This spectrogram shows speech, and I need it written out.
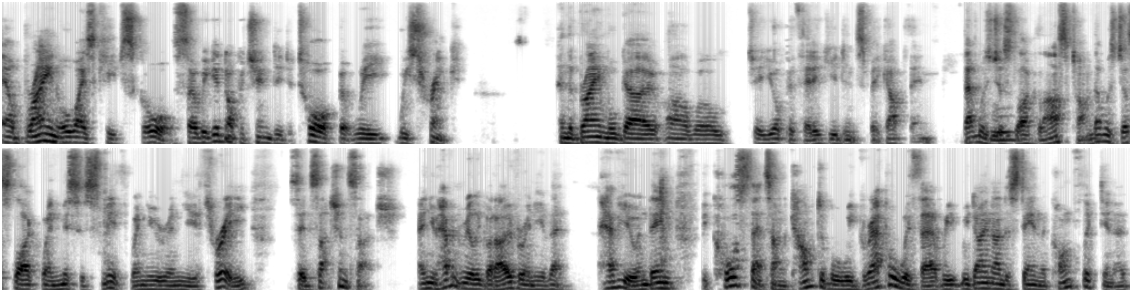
Our brain always keeps score. So we get an opportunity to talk, but we we shrink, and the brain will go, "Oh well, gee, you're pathetic. You didn't speak up then." That was just like last time. That was just like when Mrs. Smith, when you were in year three, said such and such, and you haven't really got over any of that, have you? And then because that's uncomfortable, we grapple with that. We we don't understand the conflict in it,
